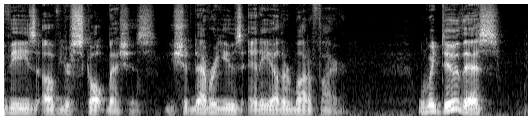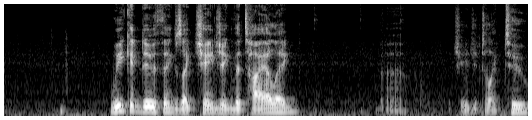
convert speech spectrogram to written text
UVs of your sculpt meshes. You should never use any other modifier. When we do this, we can do things like changing the tiling, uh, change it to like 2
